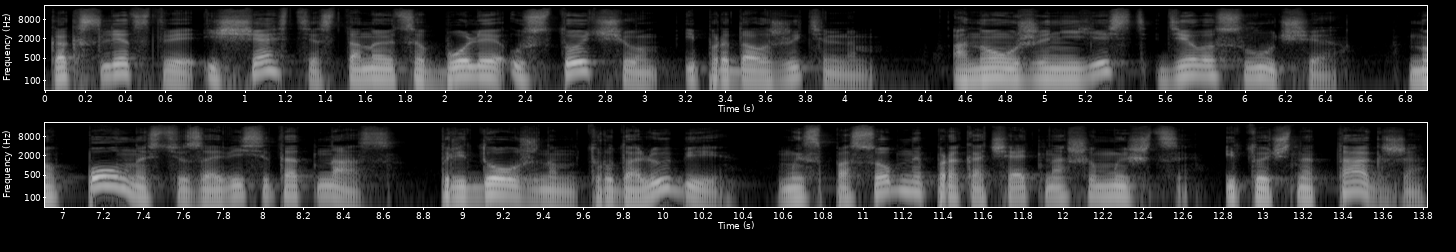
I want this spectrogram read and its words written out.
Как следствие, и счастье становится более устойчивым и продолжительным. Оно уже не есть дело случая, но полностью зависит от нас. При должном трудолюбии мы способны прокачать наши мышцы. И точно так же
